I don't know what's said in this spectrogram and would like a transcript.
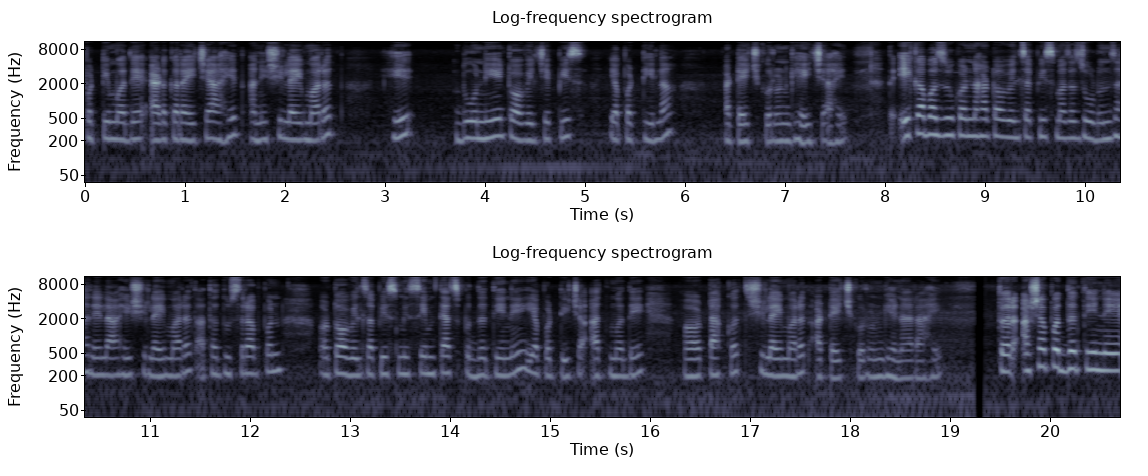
पट्टीमध्ये ॲड करायचे आहेत आणि शिलाई मारत हे दोन्ही टॉवेलचे पीस या पट्टीला अटॅच करून घ्यायचे आहे. तर एका बाजूकडनं हा टॉवेलचा पीस माझा जोडून झालेला आहे शिलाई मारत. आता दुसरा पण टॉवेलचा पीस मी सेम त्याच पद्धतीने या पट्टीच्या आतमध्ये टाकत शिलाई मारत अटॅच करून घेणार आहे. तर अशा पद्धतीने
